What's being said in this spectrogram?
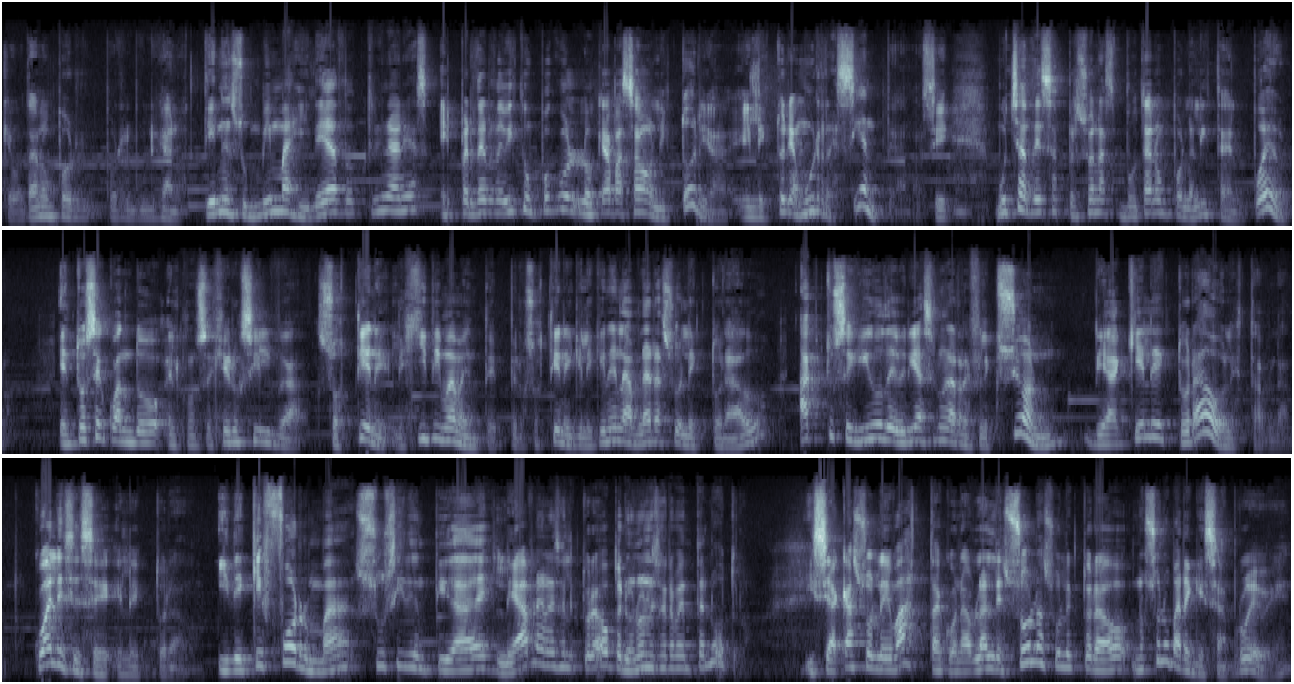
que votaron por, republicanos tienen sus mismas ideas doctrinarias es perder de vista un poco lo que ha pasado en la historia, en la historia muy reciente. ¿sí? Muchas de esas personas votaron por la lista del pueblo. Entonces cuando el consejero Silva sostiene legítimamente, pero sostiene que le quieren hablar a su electorado, acto seguido debería hacer una reflexión de a qué electorado le está hablando. ¿Cuál es ese electorado? Y de qué forma sus identidades le hablan a ese electorado, pero no necesariamente al otro. Y si acaso le basta con hablarle solo a su electorado, no solo para que se apruebe,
